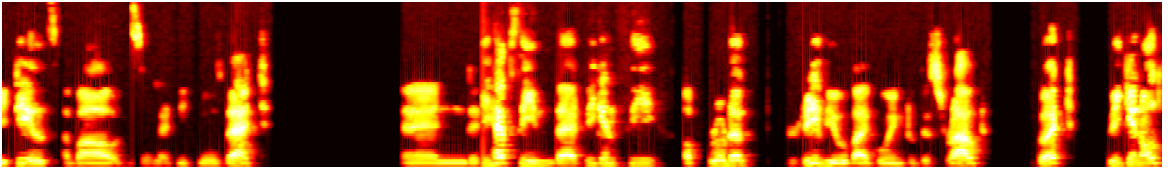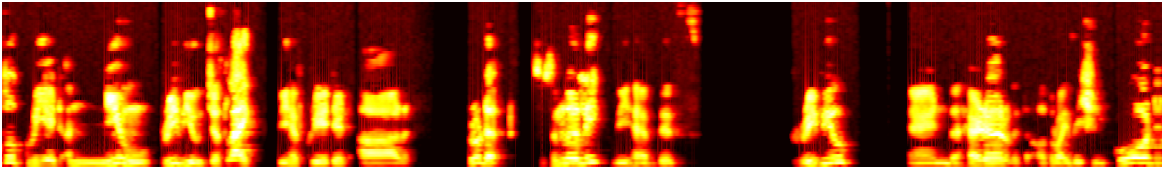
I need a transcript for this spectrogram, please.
details about so let me close that. And we have seen that we can see a product review by going to this route but we can also create a new review just like we have created our product. So similarly we have this review and the header with the authorization code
